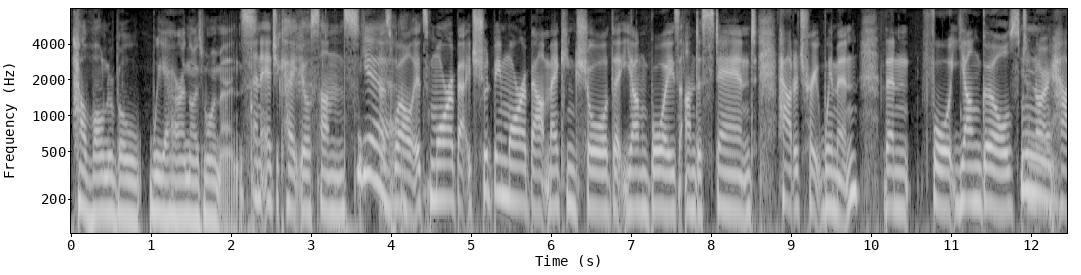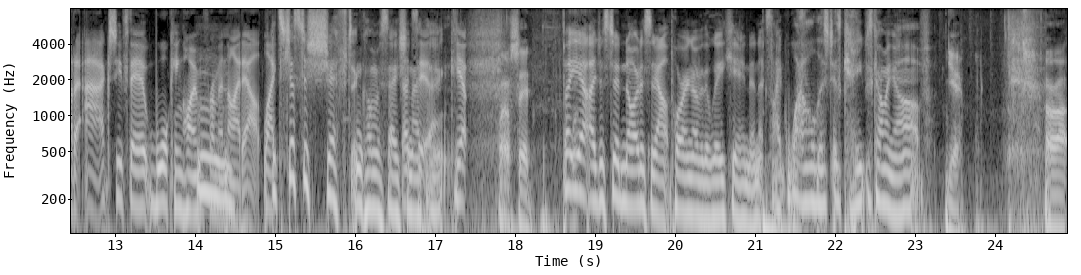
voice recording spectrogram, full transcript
how vulnerable we are in those moments. and educate your sons Yeah. as well. It's more about it should be more about making sure that young boys understand how to treat women than for young girls to know Mm. how to act if they're walking home from a night out. Like It's just a shift in conversation, that's I it. think. Yep. Well said. But yeah, I just did notice an outpouring over the weekend, and it's like, wow, this just keeps coming up. Yeah. All right.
